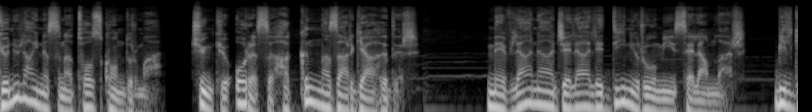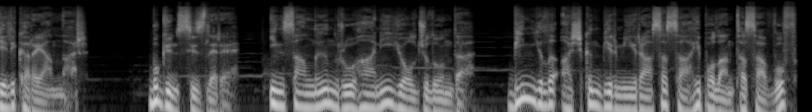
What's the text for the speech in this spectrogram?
Gönül aynasına toz kondurma. Çünkü orası hakkın nazargahıdır. Mevlana Celaleddin Rumi selamlar. Bilgelik arayanlar. Bugün sizlere insanlığın ruhani yolculuğunda bin yılı aşkın bir mirasa sahip olan tasavvuf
